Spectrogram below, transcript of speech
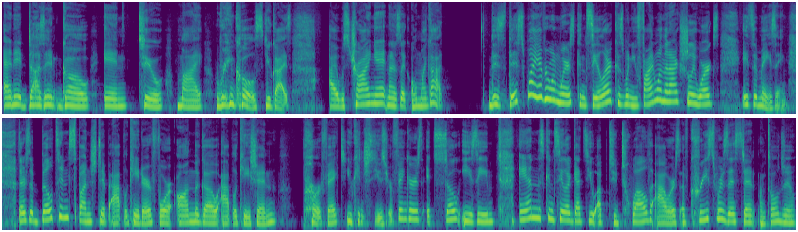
and it doesn't go into my wrinkles, you guys. I was trying it and I was like, "Oh my god, is this why everyone wears concealer? Because when you find one that actually works, it's amazing. There's a built in sponge tip applicator for on the go application. Perfect. You can just use your fingers. It's so easy. And this concealer gets you up to 12 hours of crease resistant, I told you,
